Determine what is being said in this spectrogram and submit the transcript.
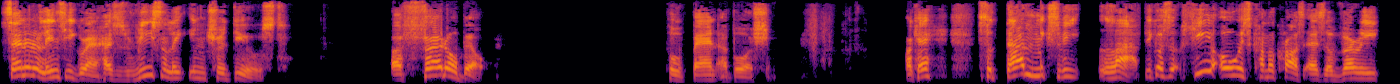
Senator Lindsey Graham has recently introduced a federal bill to ban abortion. Okay, so that makes me laugh because he always come across as a very,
